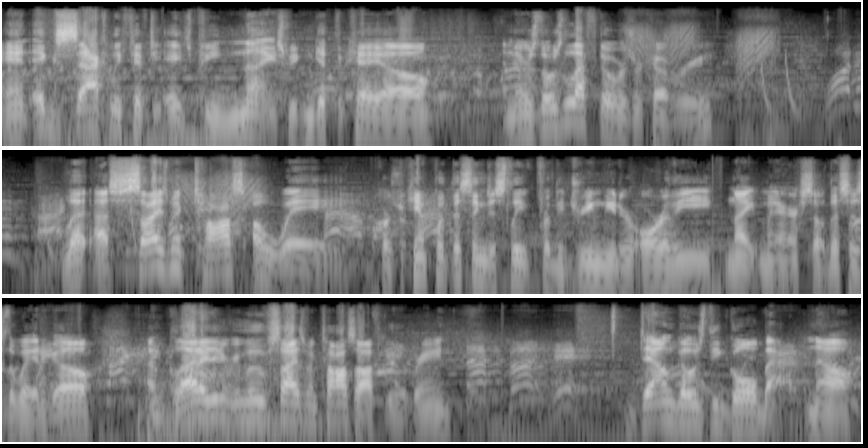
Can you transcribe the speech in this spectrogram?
And exactly 50 HP. Nice. We can get the KO. And there's those leftovers recovery. Let a Seismic Toss away. Of course, we can't put this thing to sleep for the Dream Eater or the Nightmare, so this is the way to go. I'm glad I didn't remove Seismic Toss off you, Brain. Down goes the Golbat. Now,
